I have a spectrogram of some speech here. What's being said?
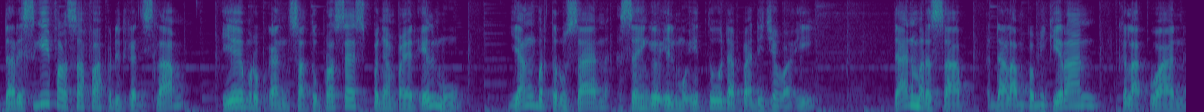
Dari segi falsafah pendidikan Islam, ia merupakan satu proses penyampaian ilmu yang berterusan sehingga ilmu itu dapat dijawai dan meresap dalam pemikiran, kelakuan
